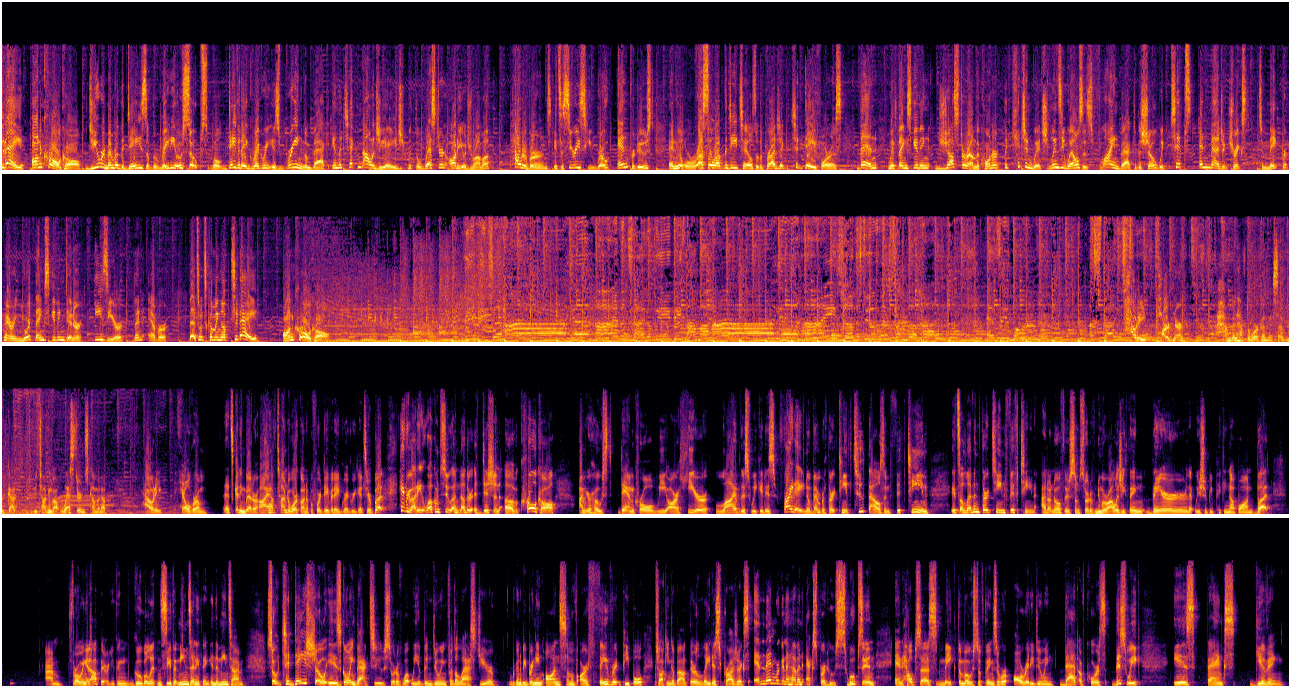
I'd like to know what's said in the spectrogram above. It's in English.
Today on Kroll Call, do you remember the days of the radio soaps? Well, David A. Gregory is bringing them back in the technology age with the Western audio drama Powder Burns. It's a series he wrote and produced, and he'll rustle up the details of the project today for us. Then, with Thanksgiving just around the corner, the Kitchen Witch, Lyndsay Wells, is flying back to the show with tips and magic tricks to make preparing your Thanksgiving dinner easier than ever. That's what's coming up today on Kroll Call. Howdy, partner. I'm going to have to work on this. Uh, we've got to be talking about westerns coming up. Howdy, pilgrim. It's getting better. I have time to work on it before David A. Gregory gets here. But hey, everybody, welcome to another edition of Kroll Call. I'm your host, Dan Kroll. We are here live this week. It is Friday, November 13th, 2015. It's 11 13 15. I don't know if there's some sort of numerology thing there that we should be picking up on, but I'm throwing it out there. You can Google it and see if it means anything in the meantime. So today's show is going back to sort of what we have been doing for the last year. We're going to be bringing on some of our favorite people, talking about their latest projects, and then we're going to have an expert who swoops in and helps us make the most of things that we're already doing. That, of course, this week is Thanksgiving.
